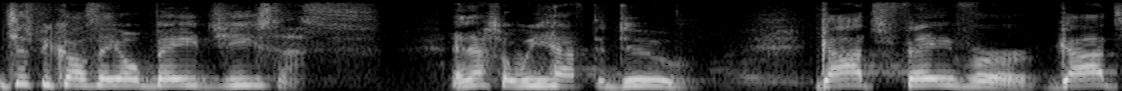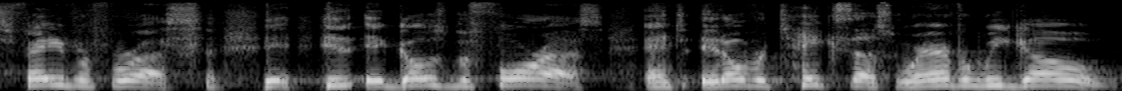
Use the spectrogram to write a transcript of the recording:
just because they obeyed Jesus. And that's what we have to do. God's favor, God's favor for us, it, it, goes before us and it overtakes us wherever we go.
